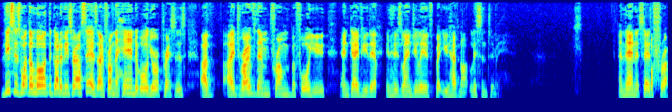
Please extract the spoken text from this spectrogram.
This is what the Lord, the God of Israel, says. From the hand of all your oppressors, I've, I drove them from before you and gave you their in whose land you live, but you have not listened to me. And then it says Ophrah,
